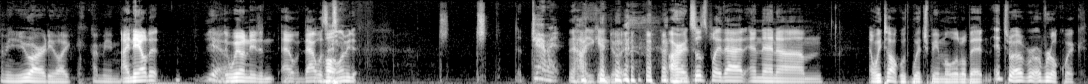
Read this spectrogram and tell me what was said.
I mean, you already like. I mean, I nailed it. yeah. We don't need to. Uh, that was Hold it. on, let me do. Damn it! Nah, you can't do it. All right, so let's play that, and then um, and we talk with Witchbeam a little bit. It's a, a real quick,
